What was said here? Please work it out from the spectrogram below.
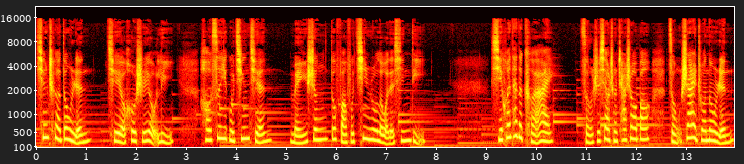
清澈动人，却又厚实有力，好似一股清泉，每一声都仿佛沁入了我的心底。喜欢他的可爱，总是笑成叉烧包，总是爱捉弄人，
